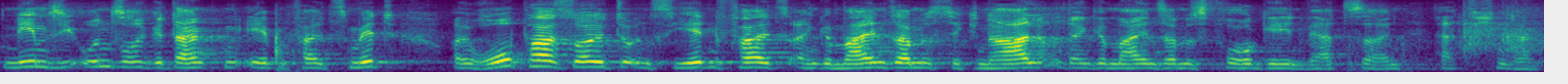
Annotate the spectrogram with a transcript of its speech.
Nehmen Sie unsere Gedanken ebenfalls mit. Europa sollte uns jedenfalls ein gemeinsames Signal und ein gemeinsames Vorgehen wert sein. – Herzlichen Dank.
